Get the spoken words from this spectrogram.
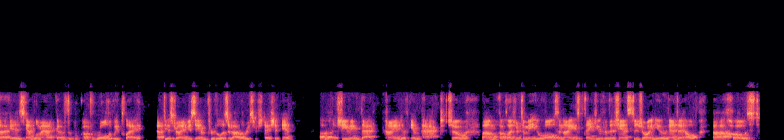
uh, is emblematic of the, of the role that we play at the Australian Museum through the Lizard Island Research Station in uh, achieving that kind of impact. So um, a pleasure to meet you all tonight. Thank you for the chance to join you and to help uh, host.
